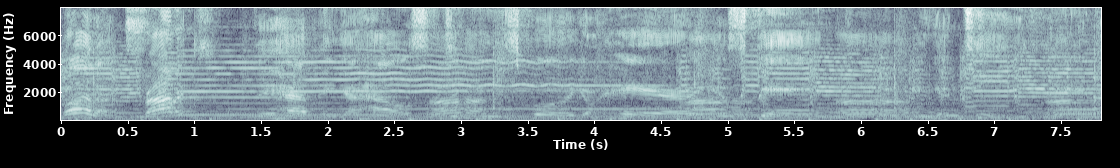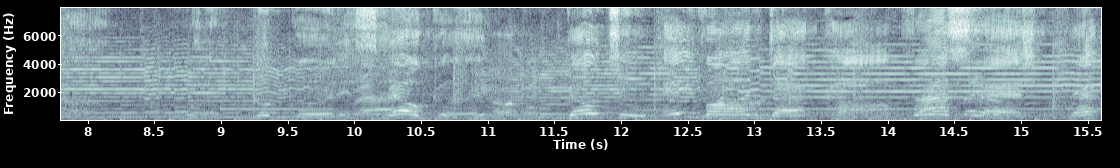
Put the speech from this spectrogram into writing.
products, Products. they have in your house Uh-huh. to use for your hair and Uh-huh. your skin Uh, and your teeth. And, uh, uh, you want to look good and Right. smell good. uh-oh. Go to avon.com forward slash rep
